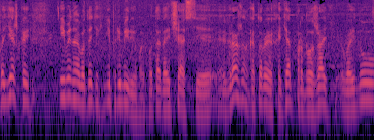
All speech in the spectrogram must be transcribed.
поддержкой именно вот этих непримиримых вот этой части граждан, которые хотят продолжать войну.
